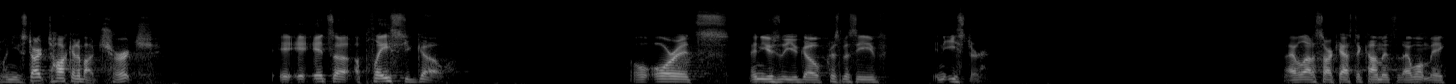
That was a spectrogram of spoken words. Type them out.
when you start talking about church, it's a, place you go. Or it's, and usually you go Christmas Eve and Easter. I have a lot of sarcastic comments that I won't make,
